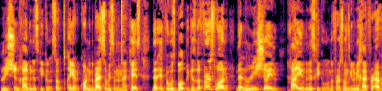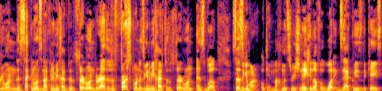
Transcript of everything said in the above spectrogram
Rishon Chayv and So again, according to the Brisa, we said in that case that if it was both because of the first one, then Rishon Chayv and And the first one's going to be Chayv for everyone, and the second one's not going to be Chayv to the third one, but rather the first one is going to be Chayv to the third one as well. Says the Gemara, okay, Machmatz Rishon Hechinafa, what exactly is the case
